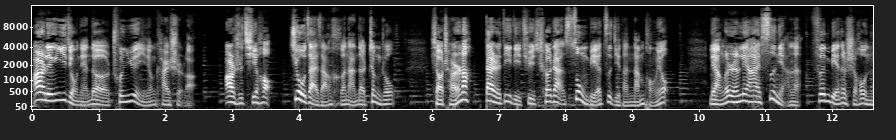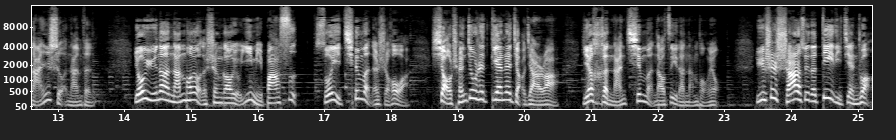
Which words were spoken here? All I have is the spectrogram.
二零一九年的春运已经开始了，二十七号就在咱河南的郑州，小陈呢带着弟弟去车站送别自己的男朋友，两个人恋爱四年了，分别的时候难舍难分。由于呢男朋友的身高有一米八四，所以亲吻的时候啊，小陈就是踮着脚尖儿吧，也很难亲吻到自己的男朋友。于是十二岁的弟弟见状。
